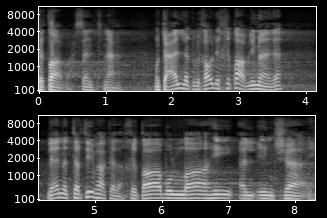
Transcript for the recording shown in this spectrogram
خطاب أحسنت نعم. متعلق بقول خطاب لماذا؟ لأن الترتيب هكذا خطاب الله الإنشاء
